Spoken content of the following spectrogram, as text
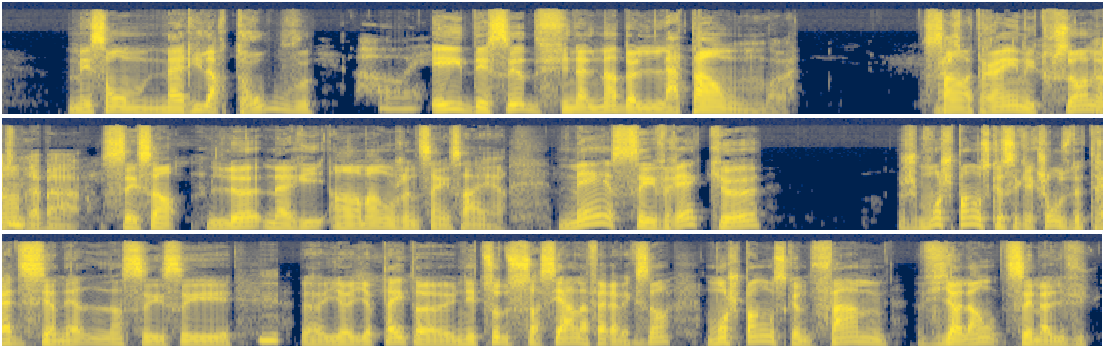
mais son mari la retrouve Ah et décide finalement de l'attendre. S'entraîne et tout ça, là. Prépare. C'est ça. Le mari en mange une sincère. Mais c'est vrai que je- moi, je pense que c'est quelque chose de traditionnel. là. C'est, c'est, Mm. euh, il y a, peut-être euh, une étude sociale à faire avec ça. Moi, je pense qu'une femme violente, c'est mal vu.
